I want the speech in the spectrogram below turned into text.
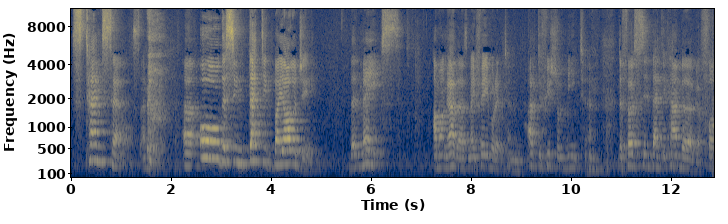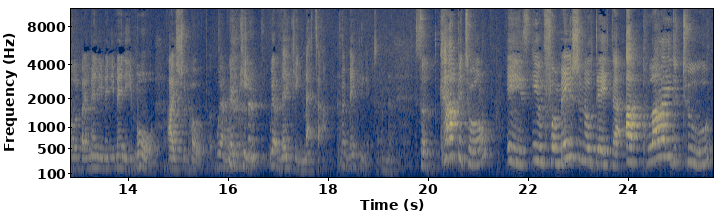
stem cells. I mean, uh, all the synthetic biology that makes, among others, my favorite, and artificial meat, and the first synthetic hamburger, followed by many, many, many more, I should hope. We are making, we are making matter. We're making it. Um, so capital is informational data applied to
